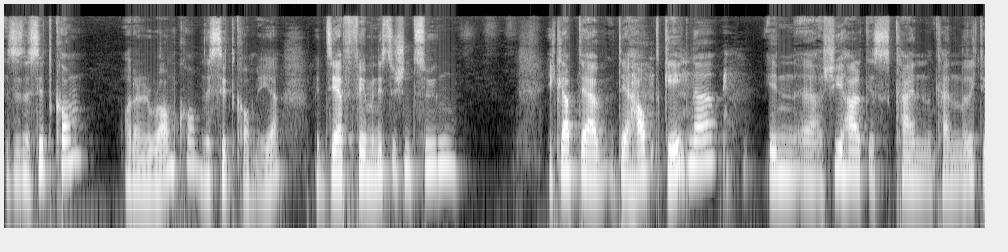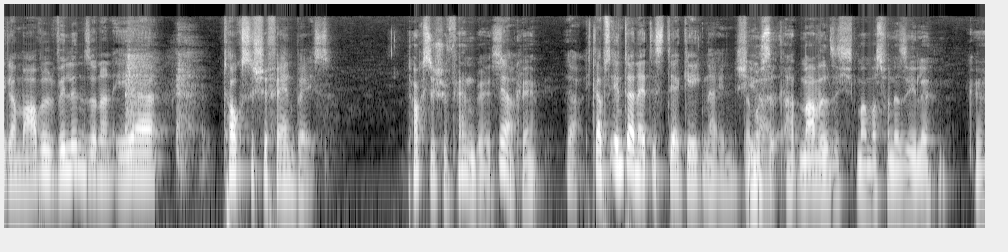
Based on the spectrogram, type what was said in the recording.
es ist eine Sitcom oder eine Rom-Com, eine Sitcom eher, mit sehr feministischen Zügen. Ich glaube, der, der Hauptgegner in äh, She-Hulk ist kein, kein richtiger Marvel-Villain, sondern eher toxische Fanbase. Toxische Fanbase, Ja. okay. Ja, ich glaube, das Internet ist der Gegner in She-Hulk. hat Marvel sich mal was von der Seele ge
